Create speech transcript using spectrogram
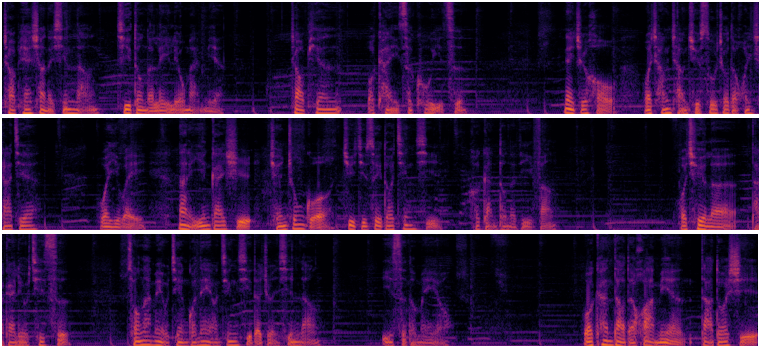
照片上的新郎激动的泪流满面，照片我看一次哭一次。那之后，我常常去苏州的婚纱街，我以为那里应该是全中国聚集最多惊喜和感动的地方。我去了大概六七次，从来没有见过那样惊喜的准新郎，一次都没有。我看到的画面大多是。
